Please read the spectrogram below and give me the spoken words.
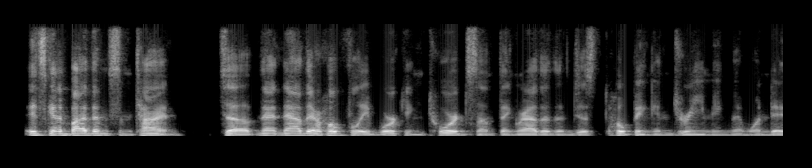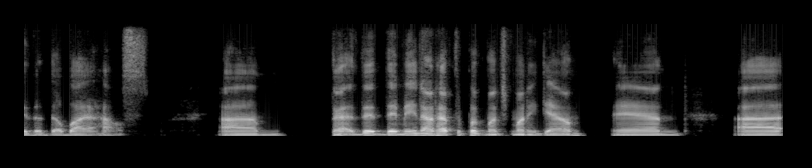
it's going to buy them some time. So now they're hopefully working towards something rather than just hoping and dreaming that one day that they'll buy a house. Um, uh, they, they may not have to put much money down, and uh,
